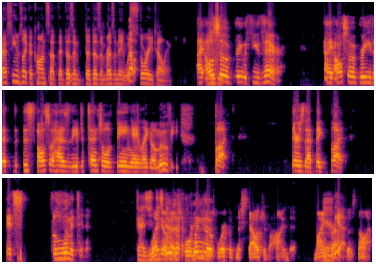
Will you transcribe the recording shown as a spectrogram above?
That seems like a concept that doesn't that doesn't resonate with No. storytelling. I also agree with you there. I also agree that th- this also has the potential of being a Lego movie, but there's that big but. It's limited. Guys, you Lego there's has 40 window- years worth of nostalgia behind it. Minecraft Yeah. does not.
